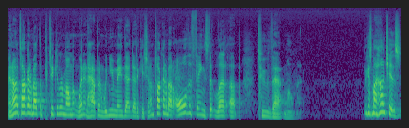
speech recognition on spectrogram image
And I'm not talking about the particular moment when it happened, when you made that dedication. I'm talking about all the things that led up to that moment. Because my hunch is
